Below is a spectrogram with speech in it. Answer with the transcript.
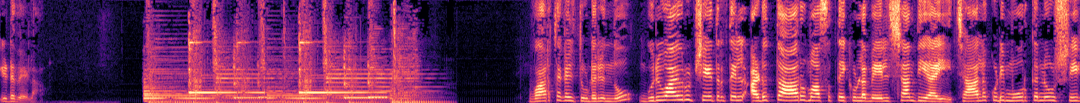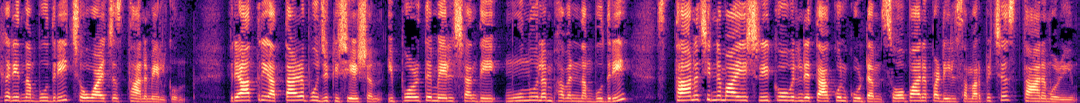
ഇടവേള വാർത്തകൾ തുടരുന്നു. ഗുരുവായൂർ ക്ഷേത്രത്തിൽ അടുത്ത ആറു മാസത്തേക്കുള്ള മേൽശാന്തിയായി ചാലക്കുടി മൂർക്കന്നൂർ ശ്രീഹരി നമ്പൂതിരി ചൊവ്വാഴ്ച സ്ഥാനമേൽക്കും. രാത്രി അത്താഴപൂജയ്ക്ക് ശേഷം ഇപ്പോഴത്തെ മേൽശാന്തി മൂന്നൂലം ഭവൻ നമ്പൂതിരി സ്ഥാനചിഹ്നമായ ശ്രീകോവിലിന്റെ താക്കോൽക്കൂട്ടം സോപാനപ്പടിയിൽ സമർപ്പിച്ച് സ്ഥാനമൊഴിയും.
